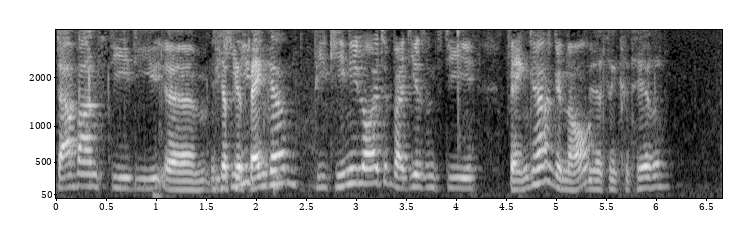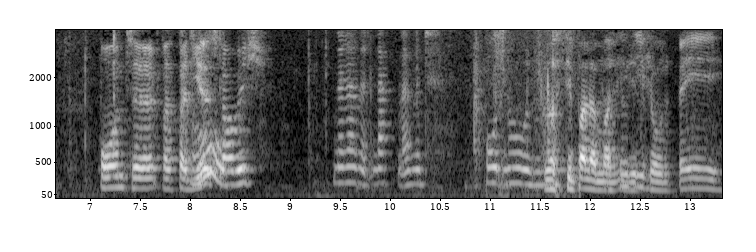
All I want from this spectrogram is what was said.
Da waren es die, die ähm, Ich habe hier Banker, Bikini-Leute, bei dir sind es die Banker, genau. wie das sind Kriterien. Und äh, was bei dir Oh. ist, glaube ich, Männer mit nackten, äh, mit roten Hosen. Du hast die Ballermann-Edition. Bay,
